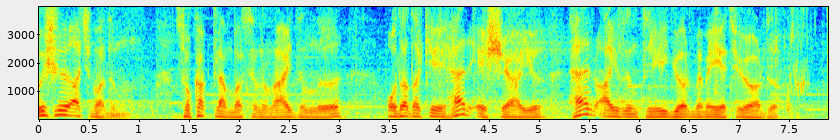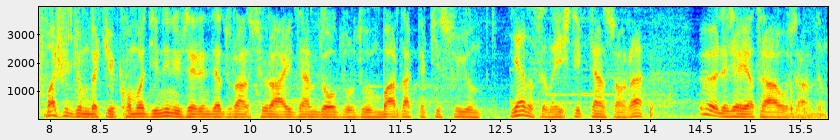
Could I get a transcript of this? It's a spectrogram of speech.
Işığı açmadım. Sokak lambasının aydınlığı odadaki her eşyayı, her ayrıntıyı görmeme yetiyordu. Başucumdaki komodinin üzerinde duran sürahiden doldurduğum bardaktaki suyun yarısını içtikten sonra öylece yatağa uzandım.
